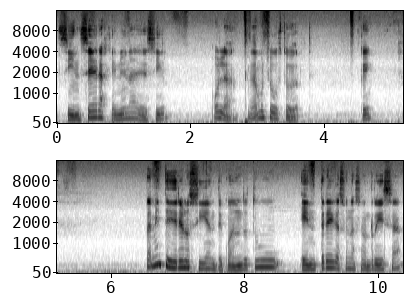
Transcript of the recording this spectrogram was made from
sincera, genuina de decir, hola, me da mucho gusto verte. ¿Ok? También te diré lo siguiente, cuando tú entregas una sonrisa,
